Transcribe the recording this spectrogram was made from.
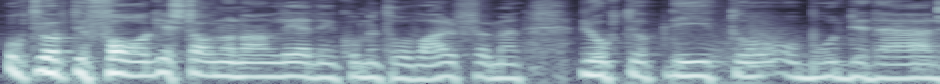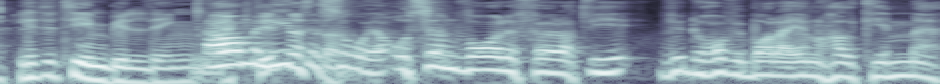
Åkte vi upp till Fagersta av någon anledning, kommer inte ihåg varför. Men vi åkte upp dit och, och bodde där. Lite teambuilding Ja, men lite nästan. så ja. Och sen var det för att vi- då har vi bara en och en halv timme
